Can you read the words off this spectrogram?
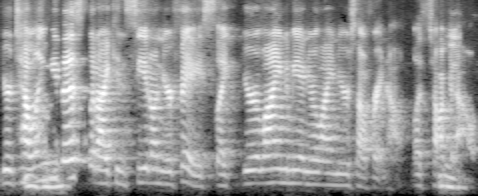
you're telling mm-hmm. me this, but I can see it on your face. Like you're lying to me and you're lying to yourself right now. Let's talk yeah. it out.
